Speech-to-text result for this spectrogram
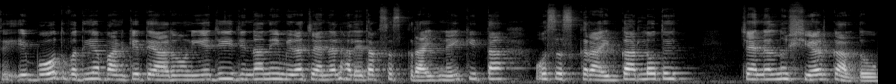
ਤੇ ਇਹ ਬਹੁਤ ਵਧੀਆ ਬਣ ਕੇ ਤਿਆਰ ਹੋਣੀ ਹੈ ਜੀ। ਜਿਨ੍ਹਾਂ ਨੇ ਮੇਰਾ ਚੈਨਲ ਹਲੇ ਤੱਕ ਸਬਸਕ੍ਰਾਈਬ ਨਹੀਂ ਕੀਤਾ, ਉਹ ਸਬਸਕ੍ਰਾਈਬ ਕਰ ਲਓ ਤੇ ਚੈਨਲ ਨੂੰ ਸ਼ੇਅਰ ਕਰ ਦਿਓ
